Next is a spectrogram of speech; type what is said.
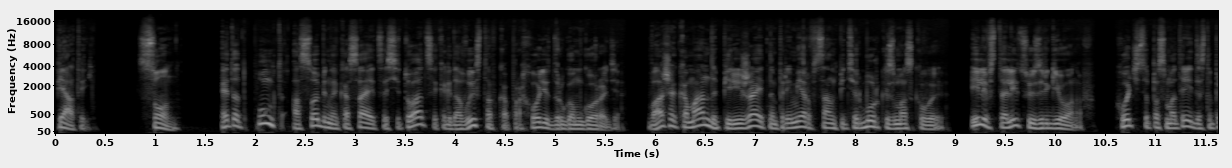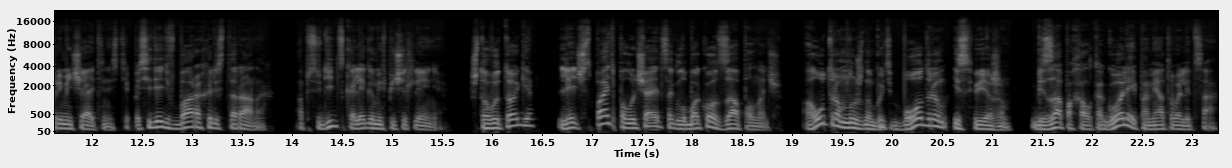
Пятый. Сон. Этот пункт особенно касается ситуации, когда выставка проходит в другом городе. Ваша команда переезжает, например, в Санкт-Петербург из Москвы или в столицу из регионов. Хочется посмотреть достопримечательности, посидеть в барах и ресторанах, обсудить с коллегами впечатления. Что в итоге? Лечь спать получается глубоко за полночь. А утром нужно быть бодрым и свежим, без запаха алкоголя и помятого лица.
